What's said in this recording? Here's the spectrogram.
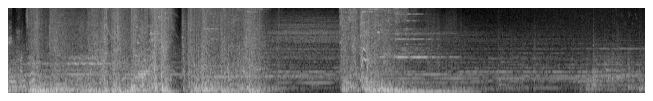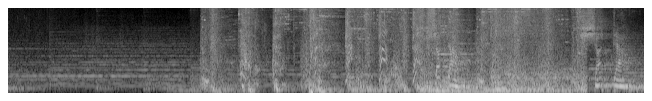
game hunted? Shut down. Shut down.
